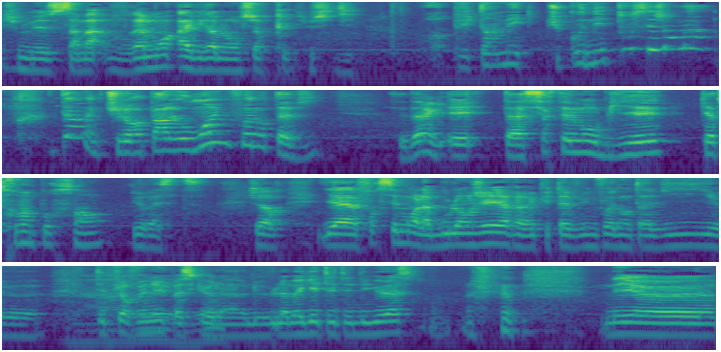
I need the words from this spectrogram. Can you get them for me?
je me, ça m'a vraiment agréablement surpris. Je me suis dit, oh putain, mec, tu connais tous ces gens-là? Dingue, tu leur as parlé au moins une fois dans ta vie. C'est dingue. Et t'as certainement oublié 80% du reste. Genre, il y a forcément la boulangère euh, que t'as vue une fois dans ta vie, euh, t'es plus Ah, revenu parce que la, le- la baguette était dégueulasse. Mais euh,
